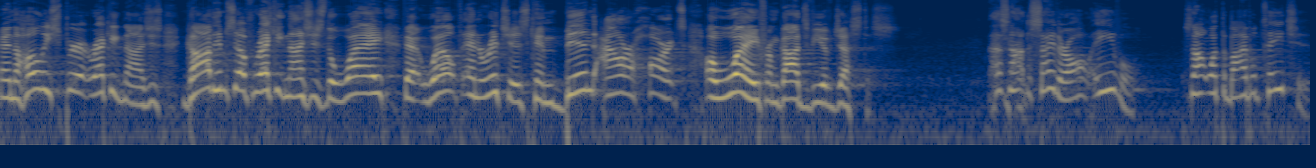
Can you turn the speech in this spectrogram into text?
and the Holy Spirit recognizes, God Himself recognizes the way that wealth and riches can bend our hearts away from God's view of justice. That's not to say they're all evil, it's not what the Bible teaches.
